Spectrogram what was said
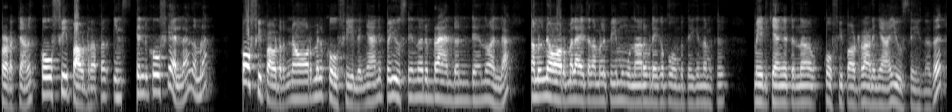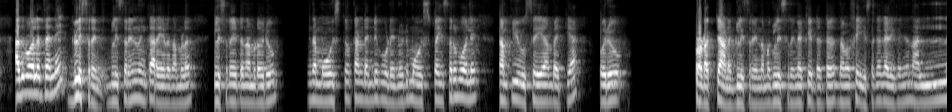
പ്രൊഡക്റ്റാണ് കോഫി പൗഡർ. അപ്പം ഇൻസ്റ്റന്റ് കോഫി അല്ല നമ്മുടെ കോഫി പൗഡർ നോർമൽ കോഫിയിൽ ഞാനിപ്പോൾ യൂസ് ചെയ്യുന്ന ഒരു ബ്രാൻഡിന്റെ ഒന്നും അല്ല നമ്മൾ നോർമലായിട്ട് നമ്മളിപ്പോൾ ഈ മൂന്നാർ ഇവിടെയൊക്കെ പോകുമ്പോഴത്തേക്കും നമുക്ക് മേടിക്കാൻ കിട്ടുന്ന കോഫി പൗഡറാണ് ഞാൻ യൂസ് ചെയ്യുന്നത്. അതുപോലെ തന്നെ ഗ്ലിസറിൻ ഗ്ലിസറിൻ നിങ്ങൾക്ക് അറിയാലോ നമ്മൾ ഗ്ലിസറിട്ട് നമ്മുടെ ഒരു എന്താ മോയ്സ്ചർ കണ്ടന്റ് കൂടെ ഒരു മോയ്സ്ചറൈസർ പോലെ നമുക്ക് യൂസ് ചെയ്യാൻ പറ്റിയ ഒരു പ്രൊഡക്റ്റാണ് ഗ്ലിസറിൻ നമ്മൾ ഗ്ലിസറിനൊക്കെ ഇട്ടിട്ട് നമ്മൾ ഫേസ് ഒക്കെ കഴിക്കഴിഞ്ഞാൽ നല്ല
